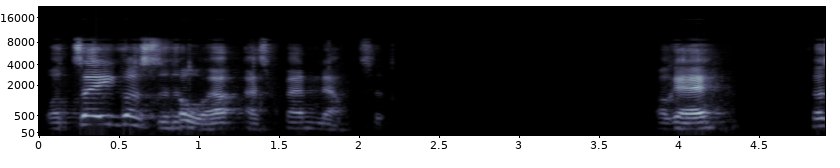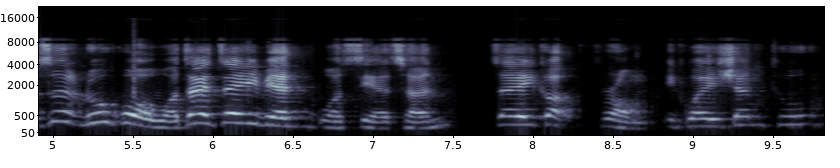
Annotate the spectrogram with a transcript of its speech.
我这一个时候我要 expand 两次。OK，可是如果我在这一边我写成这一个 from equation two。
